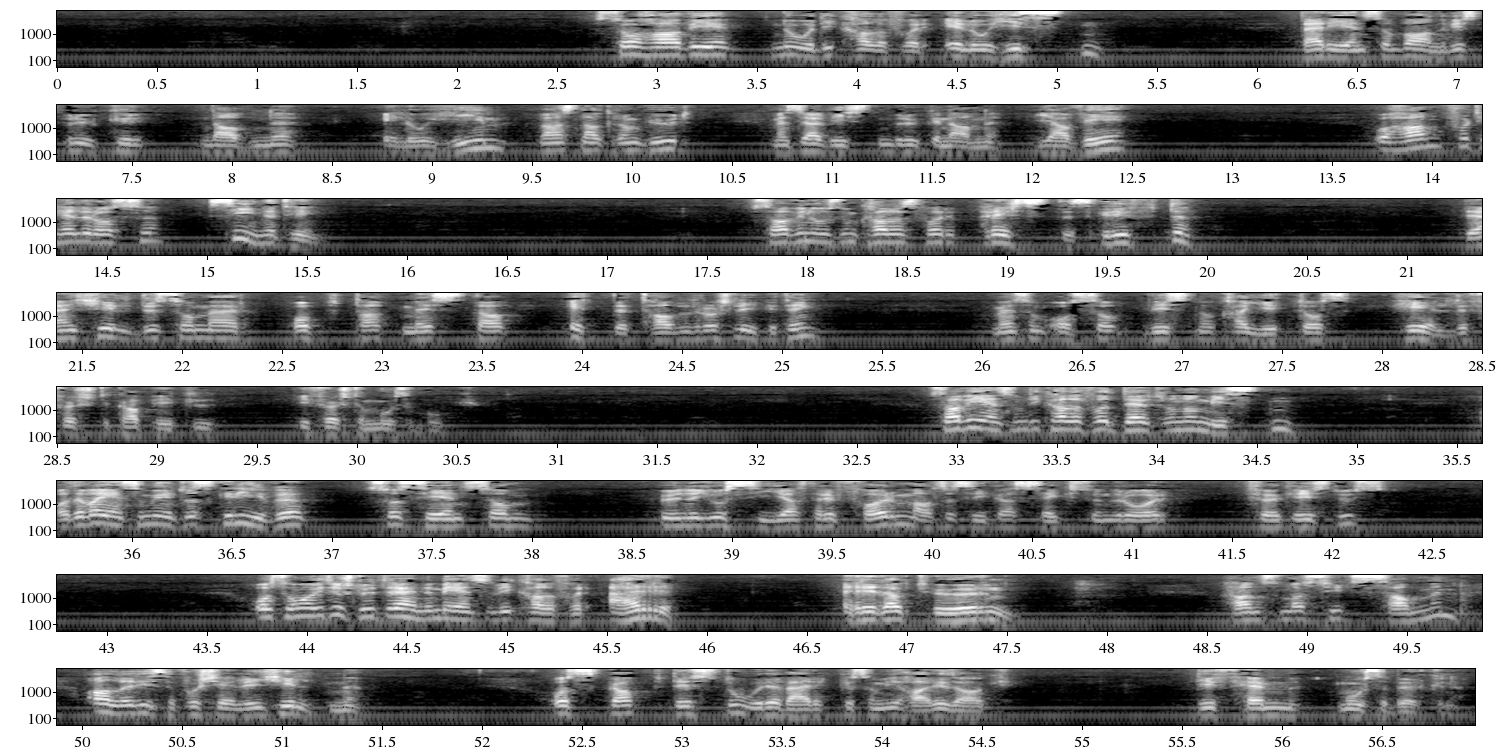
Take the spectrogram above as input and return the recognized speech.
Så har vi noe de kaller for elohisten. Det er en som vanligvis bruker navnet Elohim når han snakker om Gud, mens javisten bruker navnet Javé. Og han forteller også sine ting. Så har vi noe som kalles for presteskriftet. Det er en kilde som er opptatt mest av ettertavler og slike ting, men som også visstnok har gitt oss hele det første kapittel i Første Mosebok. Så har vi en som de kaller for deutronomisten. Og det var en som begynte å skrive så sent som under Josias reform, altså ca. 600 år før Kristus. Og så må vi til slutt regne med en som vi kaller for R. Redaktøren. Han som har sydd sammen alle disse forskjellige kildene og skapt det store verket som vi har i dag. De fem Mosebøkene.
